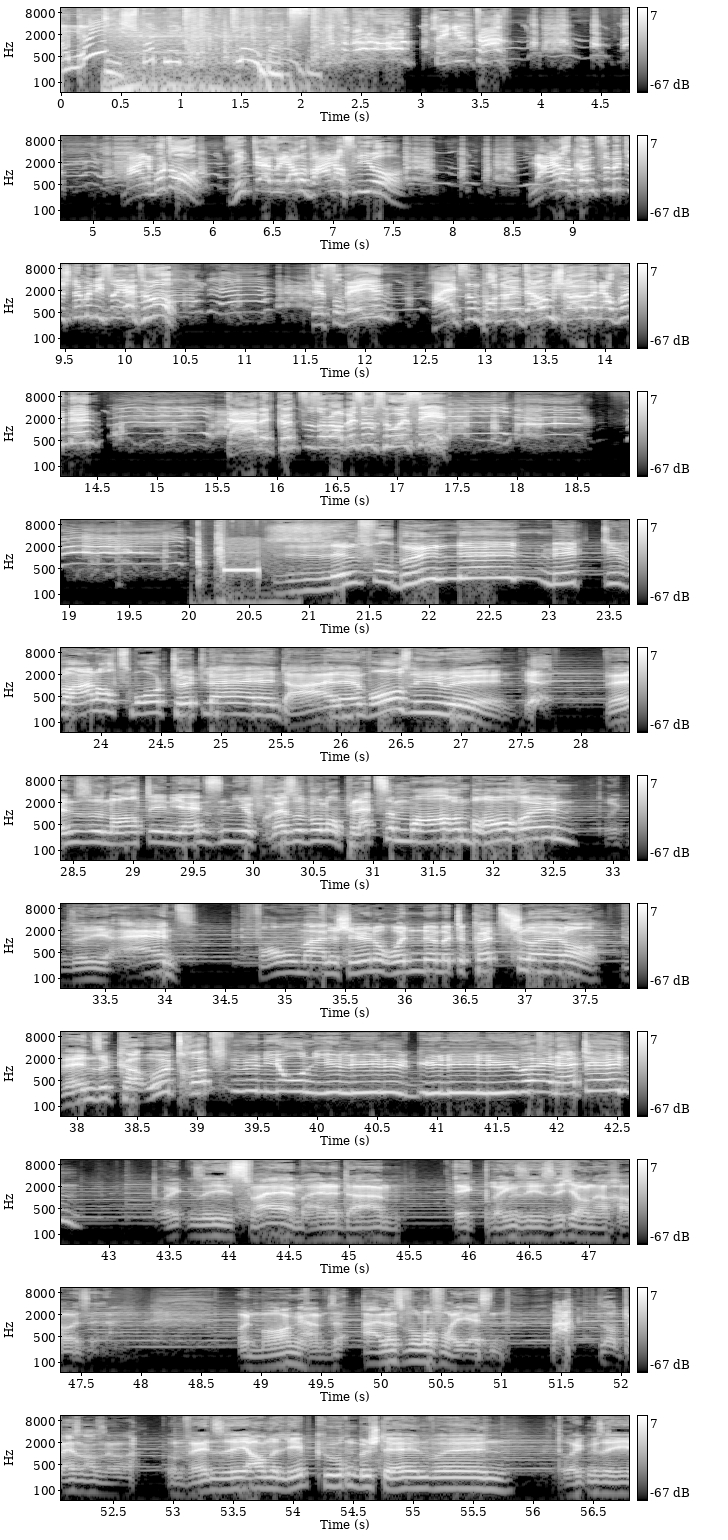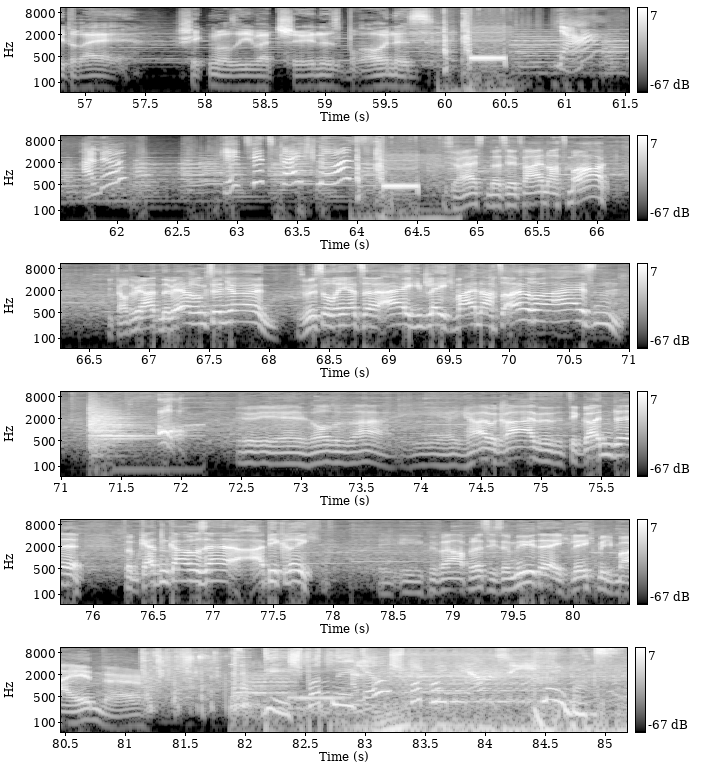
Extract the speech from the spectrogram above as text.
Hallo? Die Sputnik Mailbox. Schönen guten Tag! Meine Mutter singt ja so gerne Weihnachtslieder. Leider kommt sie mit der Stimme nicht so jetzt hoch. Deswegen habe ich so ein paar neue Daumenschrauben erfunden. Damit kommt sie sogar bis aufs hohe See. Sie sind verbunden mit dem Weihnachtsmarkt-Tütlein, deinem Vorslieben. Ja. Wenn Sie nach den Jensen gefressen wollen Plätze machen brauchen, drücken Sie die Eins. Fahren wir mal eine schöne Runde mit der Kötzschleuder. Wenn Sie K.O.-Tropfen in Ihren Glühwein hätten, drücken Sie die Zwei, meine Damen. Ich bring Sie sicher nach Hause. Und morgen haben sie alles wohl vergessen. Ha, so besser so. Und wenn sie auch eine Lebkuchen bestellen wollen, drücken sie die drei. Schicken wir sie was Schönes Braunes. Ja? Hallo? Geht's jetzt gleich los? Wieso heißt denn das jetzt Weihnachtsmarkt? Ich dachte, wir hatten eine Währungsunion. Das müsste doch jetzt äh, eigentlich Weihnachtseuro heißen. Oh! Äh, äh. Ich habe gerade die Gondel vom Kettenkarussell abgekriegt. Ich bin aber plötzlich so müde, ich leg mich mal hin. Ne? Die Sputnik. Hallo? Sputnik Mailbox.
